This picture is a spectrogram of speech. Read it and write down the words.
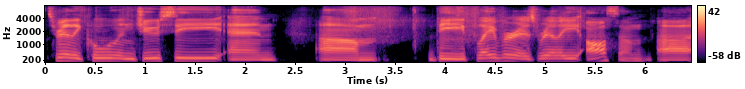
It's really cool and juicy and um, the flavor is really awesome. Uh,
